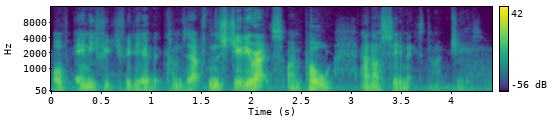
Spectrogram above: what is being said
of any future video that comes out from the Studio Rats. I'm Paul and I'll see you next time. Cheers.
